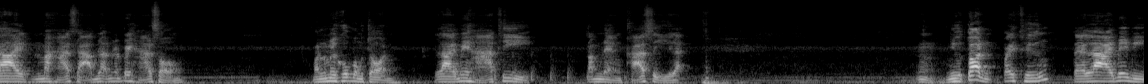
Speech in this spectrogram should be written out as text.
ลายมันมาหาสามแล้วมันไปหาสองมันไม่ครบวงจร ลายไม่หาที่ตำแหน่งขาสีแล้วอืมนิวตันไปถึงแต่ลายไม่มี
